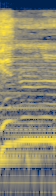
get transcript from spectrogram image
天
